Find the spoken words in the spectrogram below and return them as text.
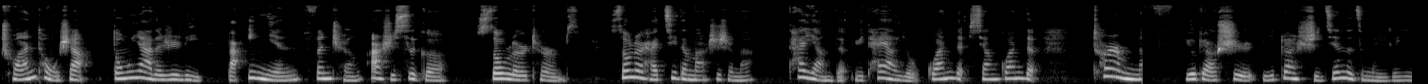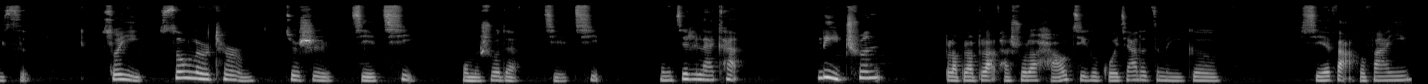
传统上，东亚的日历把一年分成二十四个 solar terms。Solar 还记得吗？是什么？太阳的与太阳有关的相关的 term 呢，有表示一段时间的这么一个意思，所以 solar term 就是节气，我们说的节气。我们接着来看立春，不啦不啦不啦，他说了好几个国家的这么一个写法和发音。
